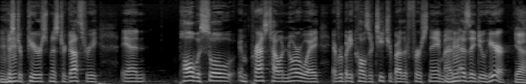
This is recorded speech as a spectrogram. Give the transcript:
Mister Pearce, Mister Guthrie, and Paul was so impressed how in Norway everybody calls their teacher by their first name as, as they do here. Yeah.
